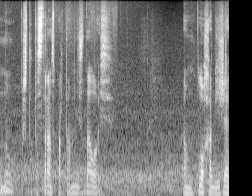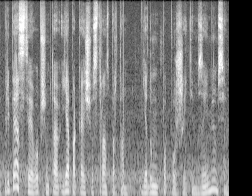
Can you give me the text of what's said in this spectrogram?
Ну, что-то с транспортом не сдалось он плохо объезжает препятствия. В общем-то, я пока еще с транспортом, я думаю, попозже этим займемся.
